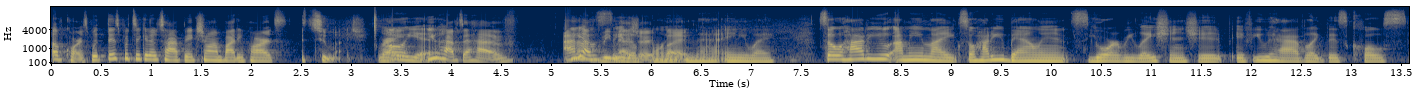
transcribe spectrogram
Of course, with this particular topic, showing body parts, it's too much. Right? Oh, yeah. you have to have. I you have to be see measured, the point but in that anyway. So how do you? I mean, like, so how do you balance your relationship if you have like this close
